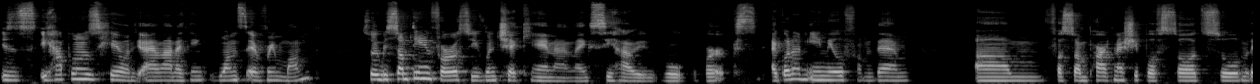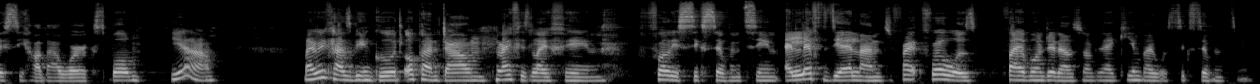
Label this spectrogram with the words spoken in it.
is it happens here on the island? I think once every month. So it'll be something for us to even check in and like see how it wo- works. I got an email from them, um, for some partnership of sorts. So let's see how that works. But yeah, my week has been good, up and down. Life is life in. Fuel is 617. I left the island. Fuel was 500 and something. I came by was 617.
